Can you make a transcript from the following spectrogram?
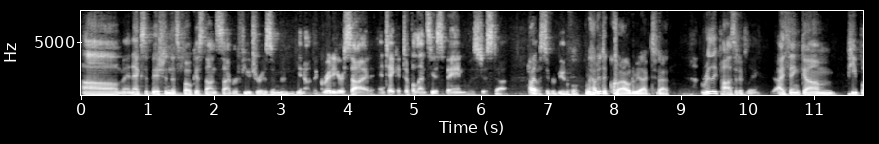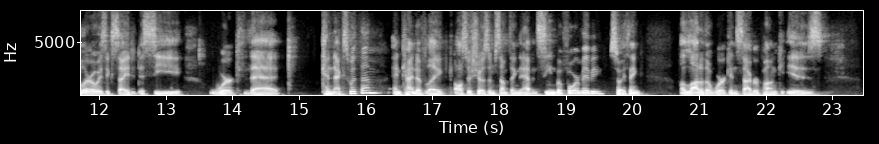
um, an exhibition that's focused on cyberfuturism and you know the grittier side and take it to Valencia, Spain was just uh, that was super beautiful. and how did the crowd react to that? Really positively. I think um, people are always excited to see work that connects with them and kind of like also shows them something they haven't seen before, maybe. So I think a lot of the work in cyberpunk is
